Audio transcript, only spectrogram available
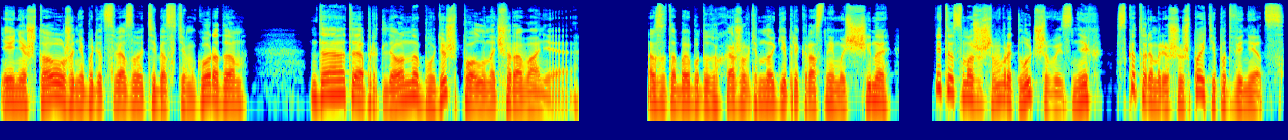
И ничто уже не будет связывать тебя с этим городом. Да, ты определенно будешь полон очарования. За тобой будут ухаживать многие прекрасные мужчины, и ты сможешь выбрать лучшего из них, с которым решишь пойти под венец.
